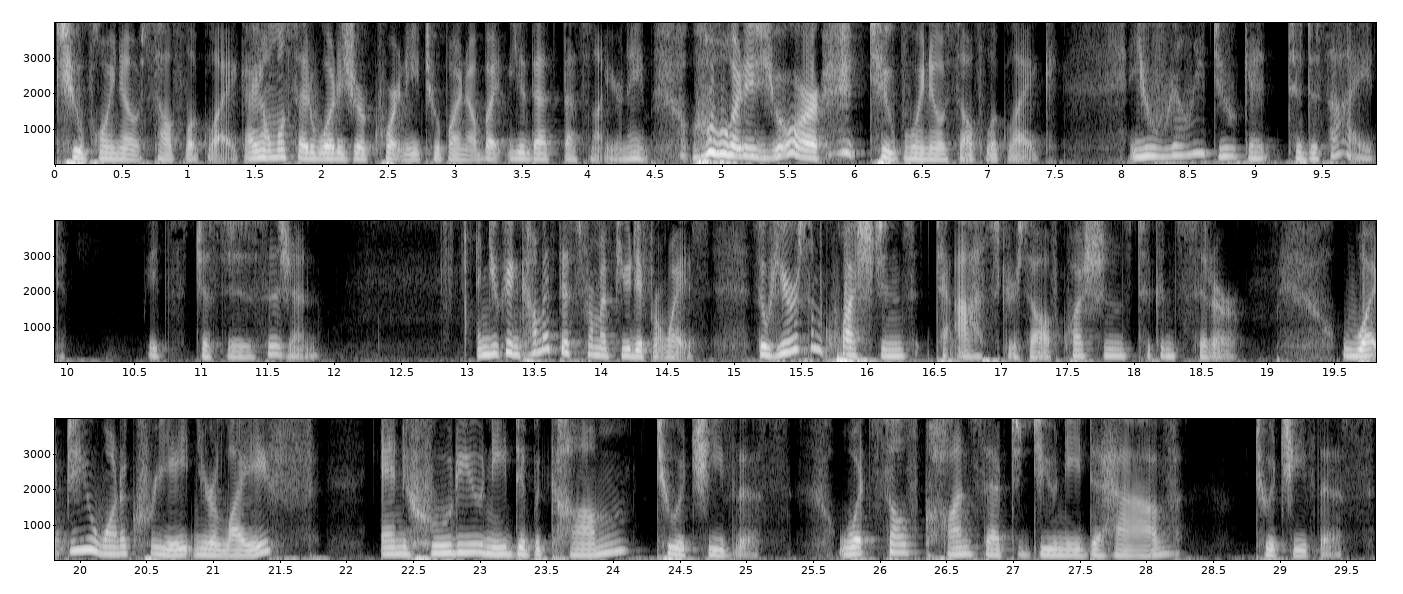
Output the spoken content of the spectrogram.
2.0 self look like? I almost said, "What is your Courtney 2.0?" But you, that that's not your name. what does your 2.0 self look like? You really do get to decide. It's just a decision. And you can come at this from a few different ways. So here are some questions to ask yourself, questions to consider. What do you want to create in your life? And who do you need to become to achieve this? What self concept do you need to have to achieve this?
